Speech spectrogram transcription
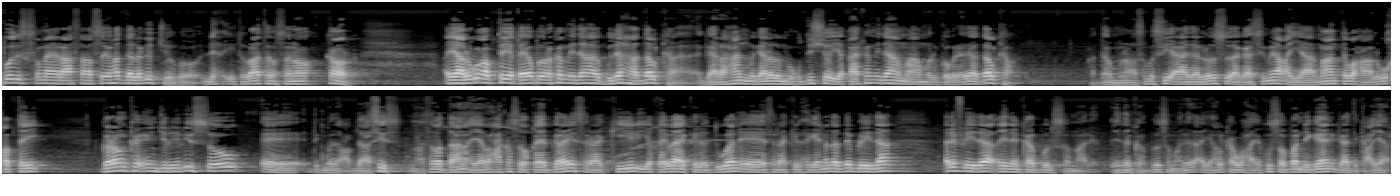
booliska soomaaliya la asaasay oo hadda laga joogo lix iyo todobaatan sano ka hor ayaa lagu qabtay qeybo badan oo ka mid ah gudaha dalka gaar ahaan magaalada muqdisho iyo qaar ka mid ah maamul goboleedyada dalka haddaba munaasabad si aadan loo soo agaasimay ayaa maanta waxaa lagu qabtay garoonka injineerisow ee degmada cabdicasiis munaasabadan ayaa waxaa ka soo qeyb galay saraakiil iyo qeybaha kala duwan ee saraakiil xigeenada dableyda alifleyda ciidanka booliska soomaaliyeed ciidanka booliska soomaaliyeed ayaa halkaa waxa ay ku soo bandhigeen gaadi kacyaar.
